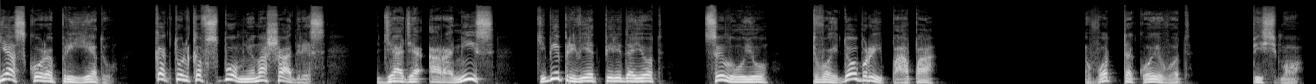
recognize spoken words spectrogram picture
я скоро приеду. Как только вспомню наш адрес. Дядя Арамис тебе привет передает. Целую. Твой добрый папа. Вот такое вот письмо.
